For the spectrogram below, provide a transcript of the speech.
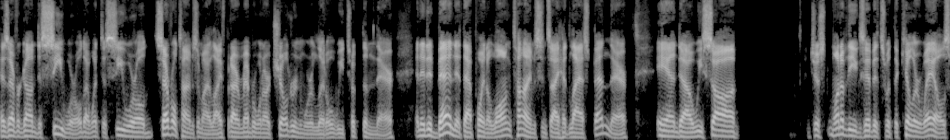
has ever gone to SeaWorld. I went to SeaWorld several times in my life, but I remember when our children were little, we took them there. And it had been at that point a long time since I had last been there. And uh, we saw just one of the exhibits with the killer whales.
